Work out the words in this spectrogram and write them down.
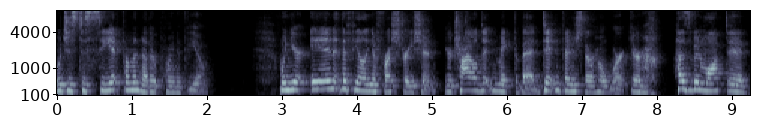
which is to see it from another point of view. When you're in the feeling of frustration, your child didn't make the bed, didn't finish their homework, your husband walked in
